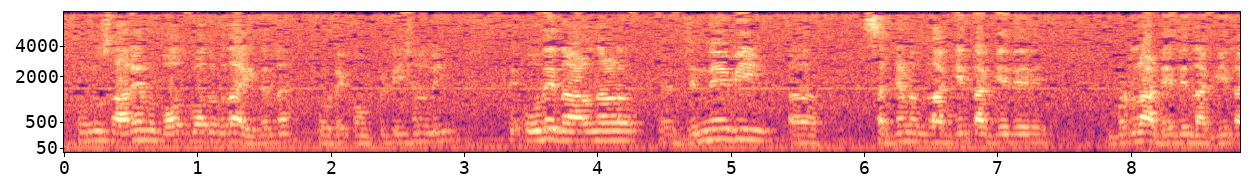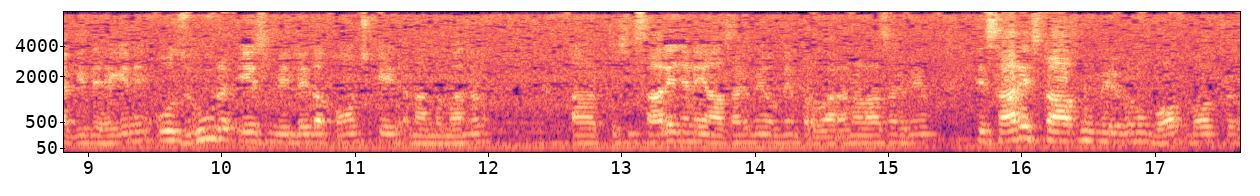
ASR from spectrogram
ਤੁਹਾਨੂੰ ਸਾਰਿਆਂ ਨੂੰ ਬਹੁਤ-ਬਹੁਤ ਵਧਾਈ ਦਿੰਦਾ ਤੁਹਾਡੇ ਕੰਪੀਟੀਸ਼ਨ ਲਈ। ਤੇ ਉਹਦੇ ਨਾਲ ਨਾਲ ਜਿੰਨੇ ਵੀ ਸੱਜਣ ਲਾਗੇ ਤਾਗੇ ਦੇ ਬੁਢਲਾਡੇ ਦੇ ਲਾਗੇ ਤਾਗੇ ਦੇ ਹੈਗੇ ਨੇ। ਉਹ ਜ਼ਰੂਰ ਇਸ ਮੇਲੇ ਦਾ ਪਹੁੰਚ ਕੇ ਆਨੰਦ ਮਾਣਨ। ਤੁਸੀਂ ਸਾਰੇ ਜਣੇ ਆ ਸਕਦੇ ਹੋ, ਆਪਣੇ ਪਰਿਵਾਰਾਂ ਨਾਲ ਆ ਸਕਦੇ ਹੋ। ਤੇ ਸਾਰੇ ਸਟਾਫ ਨੂੰ ਮੇਰੇ ਵੱਲੋਂ ਬਹੁਤ-ਬਹੁਤ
